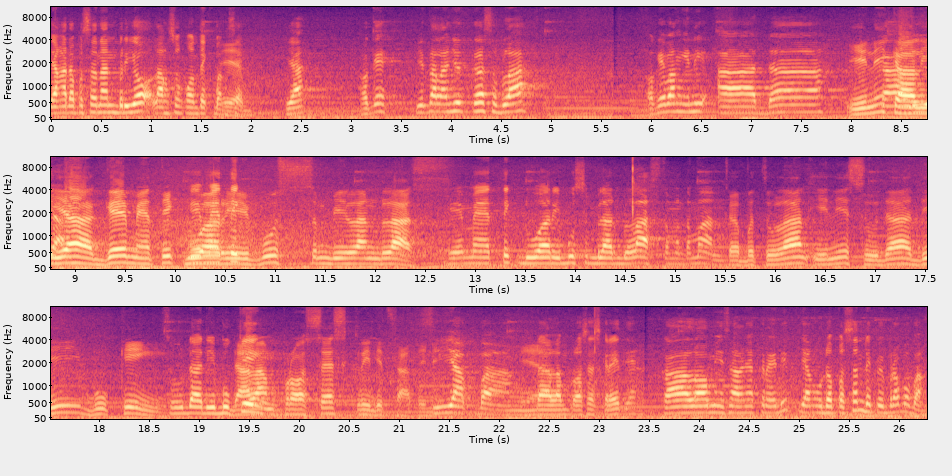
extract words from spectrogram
Yang ada pesanan Brio langsung kontak bang Iya. Sam. Ya. Oke, kita lanjut ke sebelah. Oke bang, ini ada Ini Kalia. Kalia G-Matic G-Matic. 2019. G-Matic 2019 teman-teman. Kebetulan ini sudah di booking Sudah di booking. dalam proses kredit saat ini. Siap bang, Iya. dalam proses kredit ya. Kalau misalnya kredit yang udah pesen DP berapa bang?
